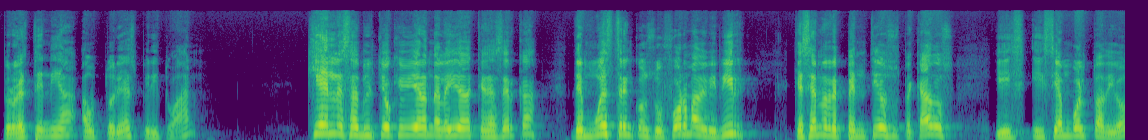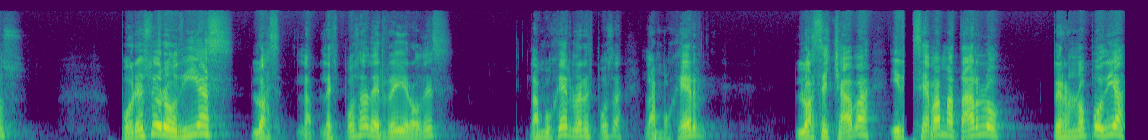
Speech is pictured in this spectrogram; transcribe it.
Pero él tenía autoridad espiritual. ¿Quién les advirtió que huyeran de la ida que se acerca? Demuestren con su forma de vivir que se han arrepentido de sus pecados y, se han vuelto a Dios. Por eso Herodías, la, la esposa del rey Herodes, la mujer, no era esposa, la mujer lo acechaba y deseaba matarlo, pero no podía,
